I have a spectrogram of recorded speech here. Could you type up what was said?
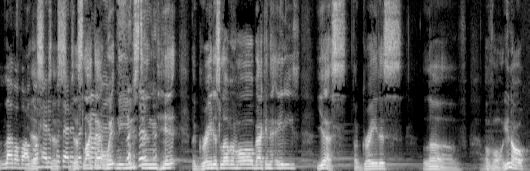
love of all. Yes, Go ahead and just, put that in the description. Just like comments. that Whitney Houston hit, The Greatest Love of All back in the 80s. Yes, the greatest love of all. You know,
